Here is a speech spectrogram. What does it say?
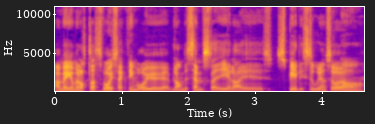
ja Mega Man 8s voice acting var ju bland det sämsta i hela eh, spelhistorien så Ja,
